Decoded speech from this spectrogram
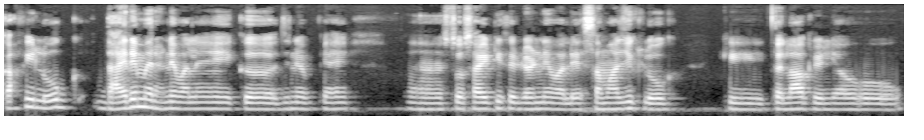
काफ़ी लोग दायरे में रहने वाले हैं, एक, जिन्हें क्या है सोसाइटी से डरने वाले, सामाजिक लोग। कि तलाक ले लिया हो,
